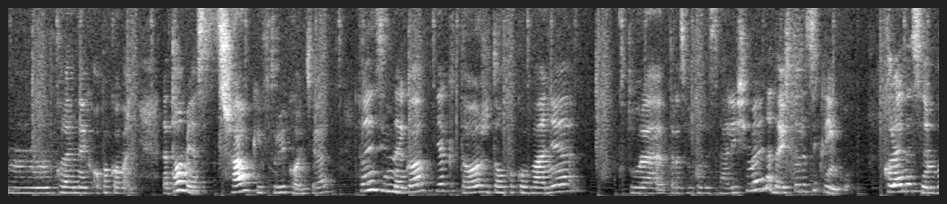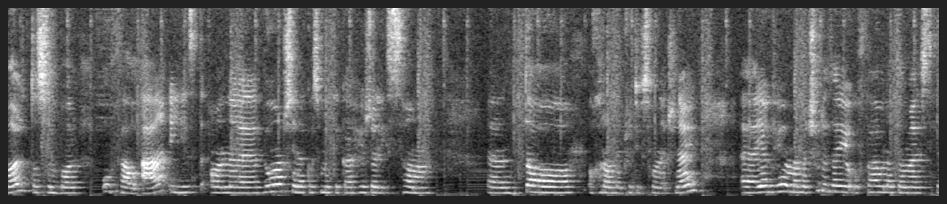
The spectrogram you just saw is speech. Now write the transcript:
mm, kolejnych opakowań. Natomiast strzałki w trójkącie to nic innego jak to, że to opakowanie, które teraz wykorzystaliśmy, nadaje się do recyklingu. Kolejny symbol to symbol UVA i jest on e, wyłącznie na kosmetykach, jeżeli są e, do ochrony przeciwsłonecznej. E, Jak wiemy, mamy trzy rodzaje UV, natomiast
